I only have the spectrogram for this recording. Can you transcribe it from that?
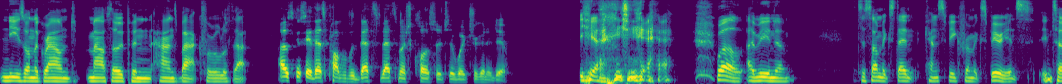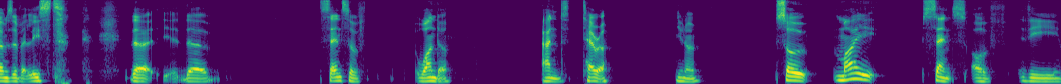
knees on the ground, mouth open, hands back for all of that. I was gonna say that's probably that's that's much closer to what you're gonna do. Yeah, yeah. Well, I mean, um, to some extent, can speak from experience in terms of at least the the sense of wonder and terror, you know. So my sense of the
